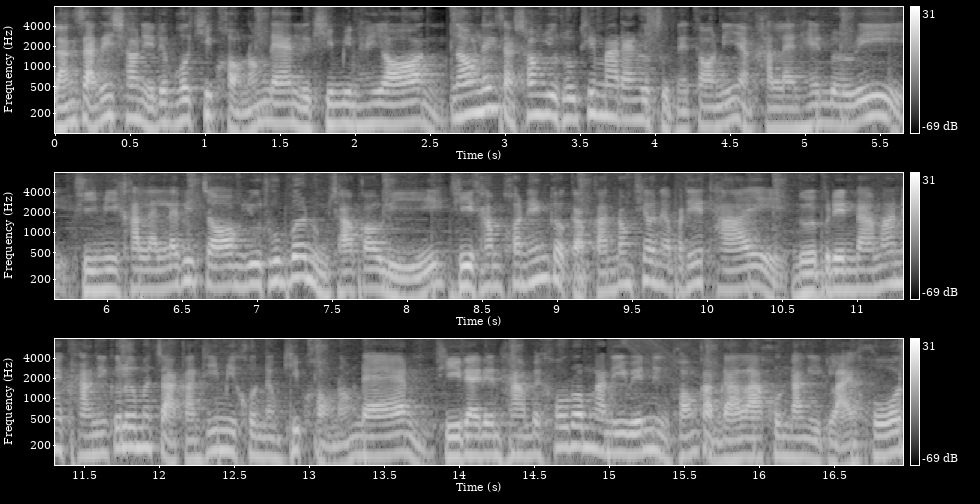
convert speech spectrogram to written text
หลังจากที่ชาวเน็ตได้โพสต์คลิปของน้องแดนหรือคิมมินฮยอน น้องเล็กจากช่อง YouTube ที่มาแรงสุดในตอนนี้อย่างคันแลนเฮดเบอรี่ที่มีคันแลนและพี่จองยูทูบเบอร์หนุ่มชาวเกาหลี ที่ทำคอนเทนต์เกี่ยวกับการท่องเที่ยวในประเทศไทย โดยประเด็นดราม่าในครั้งนี้ก็เริ่มมาจากการที่มีคนนำคลิปของน้องแดน ที่ได้เดินทางไปเข้าร่วมงานอีเวนต์หนึ่งพร้อมกับดาราคนดังอีกหลายคน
